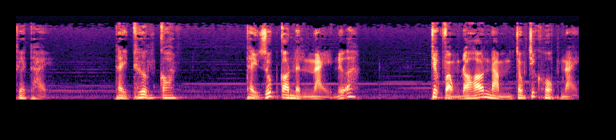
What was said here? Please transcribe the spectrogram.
"Thưa thầy, thầy thương con, thầy giúp con lần này nữa." Chiếc vòng đó nằm trong chiếc hộp này.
